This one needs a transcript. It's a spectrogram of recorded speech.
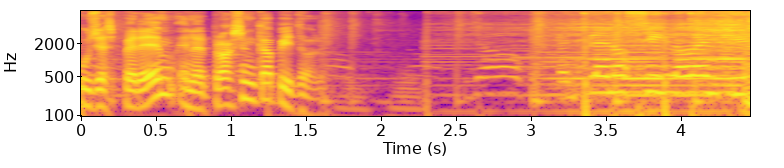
Us esperem en el pròxim capítol. En pleno siglo XXI,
